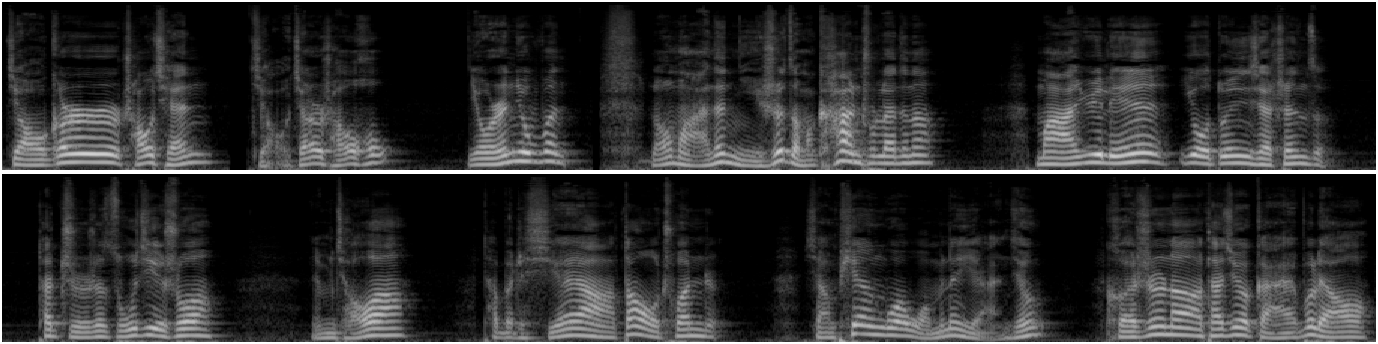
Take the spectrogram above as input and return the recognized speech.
脚跟儿朝前，脚尖朝后。”有人就问老马：“那你是怎么看出来的呢？”马玉林又蹲下身子，他指着足迹说：“你们瞧啊。”他把这鞋呀倒穿着，想骗过我们的眼睛，可是呢，他却改不了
